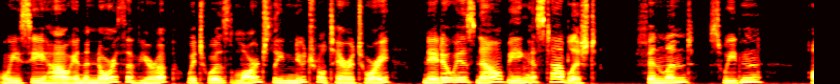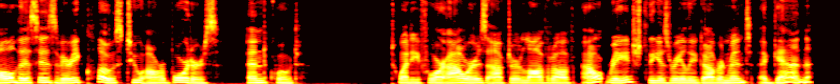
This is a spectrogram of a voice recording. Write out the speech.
We see how in the north of Europe, which was largely neutral territory, NATO is now being established. Finland, Sweden, all this is very close to our borders. 24 hours after Lavrov outraged the Israeli government again,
